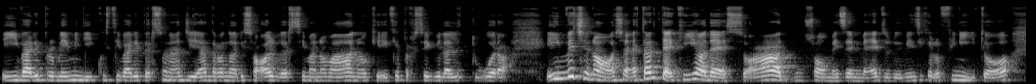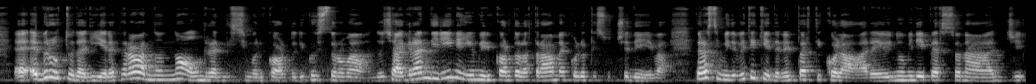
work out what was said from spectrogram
i vari problemi di questi vari personaggi andranno a risolversi mano a mano che, che prosegui la lettura. E invece no, cioè, tant'è che io adesso, a non so, un mese e mezzo, due mesi che l'ho finito, eh, è brutto da dire, però non ho un grandissimo ricordo di questo romanzo, cioè a grandi linee io mi ricordo la trama e quello che succedeva, però se mi dovete chiedere il particolare, i nomi dei personaggi,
